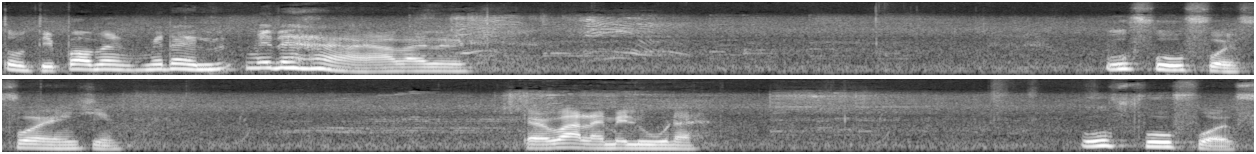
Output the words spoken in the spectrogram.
ตูดตีเป้าแม่งไม่ได้ไม่ได้หาอะไรเลยอู้ฟูฝวยฟวยจริงๆแต่ว่าอะไรไม่รู้นะอู้ฟูฝวยฟ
